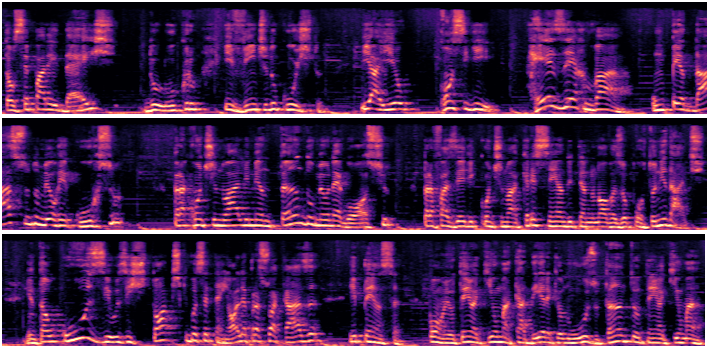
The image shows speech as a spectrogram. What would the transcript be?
Então separei 10 do lucro e 20 do custo. E aí eu consegui reservar um pedaço do meu recurso para continuar alimentando o meu negócio, para fazer ele continuar crescendo e tendo novas oportunidades. Então, use os estoques que você tem. Olha para sua casa e pensa: bom, eu tenho aqui uma cadeira que eu não uso tanto, eu tenho aqui uma,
